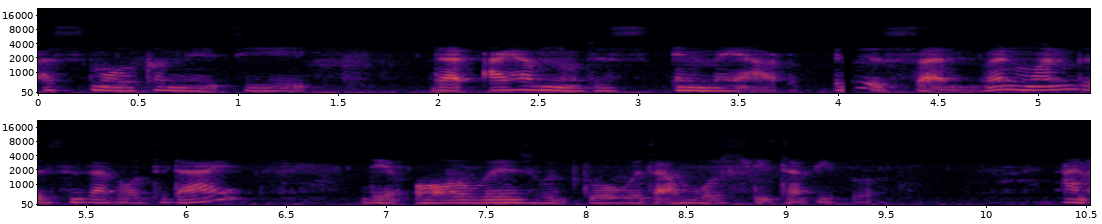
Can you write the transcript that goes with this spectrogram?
a small community that I have noticed in Mayaro. person, when one person is about to die, they always would go with a whole fleet of people. And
